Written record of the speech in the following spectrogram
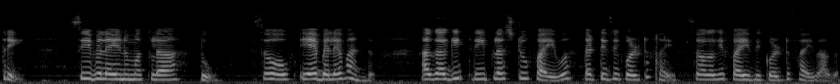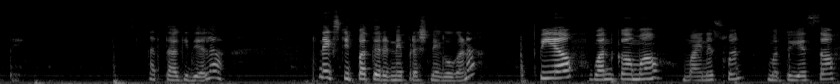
ತ್ರೀ ಸಿ ಬೆಲೆ ಏನು ಮಕ್ಕಳ ಟೂ ಸೊ ಎ ಬೆಲೆ ಒಂದು. ಹಾಗಾಗಿ three plus two five that is equal to five so ಹಾಗಾಗಿ five is equal to five ಆಗುತ್ತೆ. ಅರ್ಥ ಆಗಿದೆಯಲ್ಲ? ನೆಕ್ಸ್ಟ್ ಇಪ್ಪತ್ತೆರಡನೇ ಪ್ರಶ್ನೆಗೆ ಹೋಗೋಣ. P of one comma minus one ಮತ್ತು S of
